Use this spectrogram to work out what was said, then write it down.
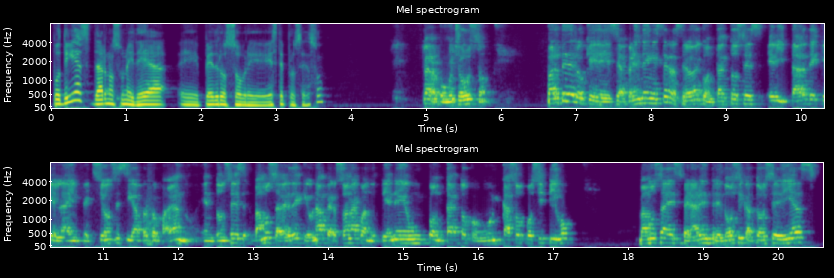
¿Podrías darnos una idea, eh, Pedro, sobre este proceso? Claro, con mucho gusto. Parte de lo que se aprende en este rastreo de contactos es evitar de que la infección se siga propagando. Entonces, vamos a ver de que una persona cuando tiene un contacto con un caso positivo, vamos a esperar entre 2 y 14 días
